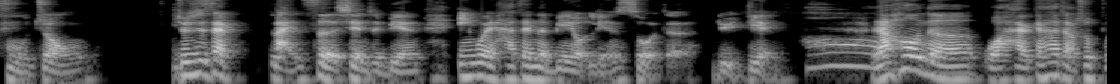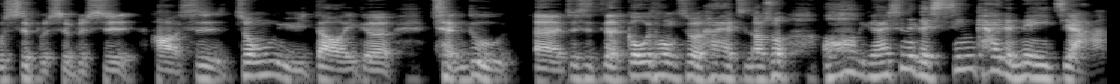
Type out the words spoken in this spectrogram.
府中，就是在蓝色线这边，因为他在那边有连锁的旅店。哦，然后呢，我还跟他讲说，不是，不是，不是，好，是终于到一个程度，呃，就是的沟通之后，他才知道说，哦，原来是那个新开的那一家。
